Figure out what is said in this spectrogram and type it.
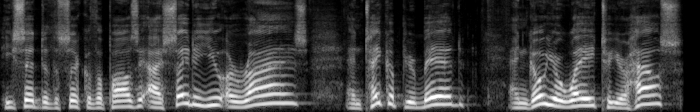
he said to the sick of the palsy, I say to you, arise and take up your bed and go your way to your house.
